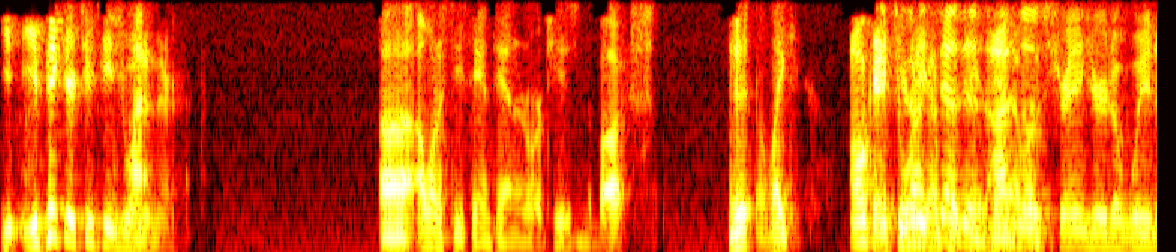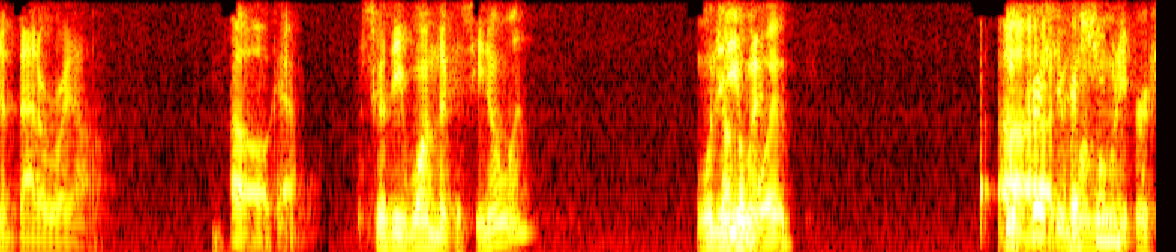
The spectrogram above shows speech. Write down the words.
You, you pick your two teams you want in there. uh, I want to see Santana and Ortiz in the box. Like, Okay, so what he says is, I'm no stranger to winning a battle royale. oh, okay, Because he won the casino one. What did Jungle he win? Boy. No, Uh, Christian, won one when he first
